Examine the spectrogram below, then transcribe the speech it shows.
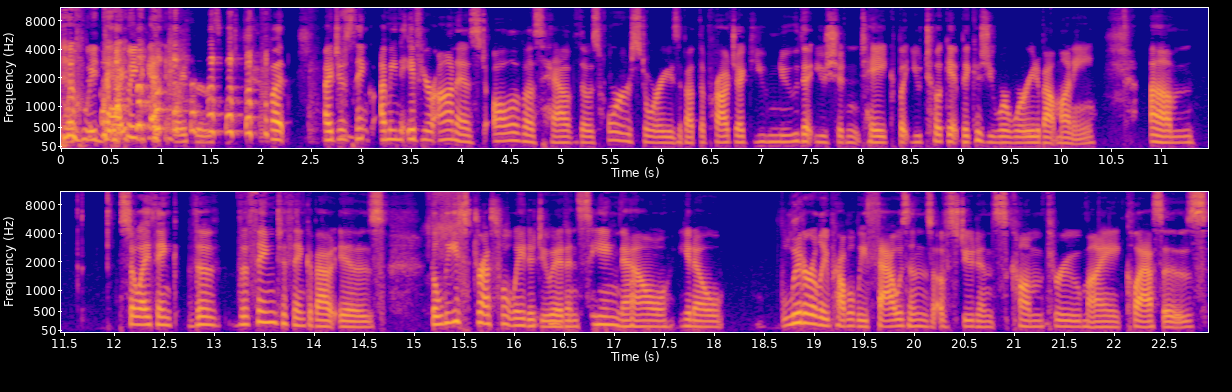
Yeah, we do. We choices. But I just think, I mean, if you're honest, all of us have those horror stories about the project you knew that you shouldn't take, but you took it because you were worried about money. Um, so I think the the thing to think about is the least stressful way to do it. And seeing now, you know, literally probably thousands of students come through my classes.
